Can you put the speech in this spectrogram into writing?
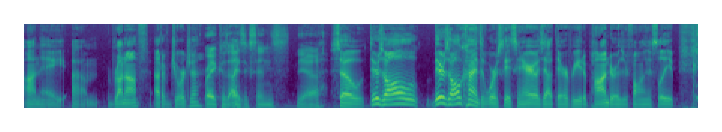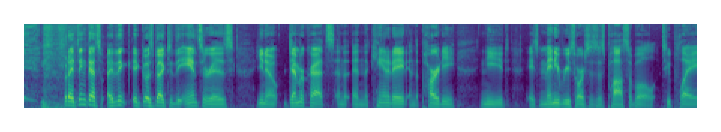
on a um, runoff out of Georgia, right? Because like, Isakson's, yeah. So there's all there's all kinds of worst case scenarios out there for you to ponder as you're falling asleep. but I think that's I think it goes back to the answer is you know Democrats and the, and the candidate and the party need as many resources as possible to play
